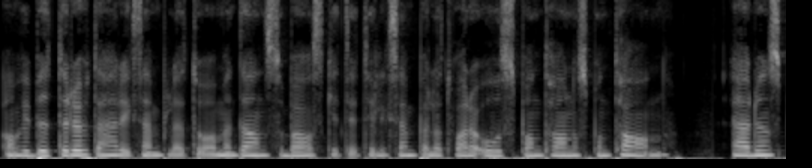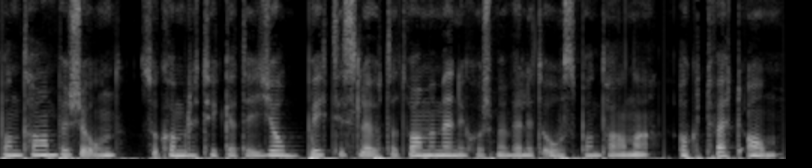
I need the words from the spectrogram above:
Om vi byter ut det här exemplet då med dans och basket till till exempel att vara ospontan och spontan. Är du en spontan person så kommer du tycka att det är jobbigt till slut att vara med människor som är väldigt ospontana och tvärtom.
